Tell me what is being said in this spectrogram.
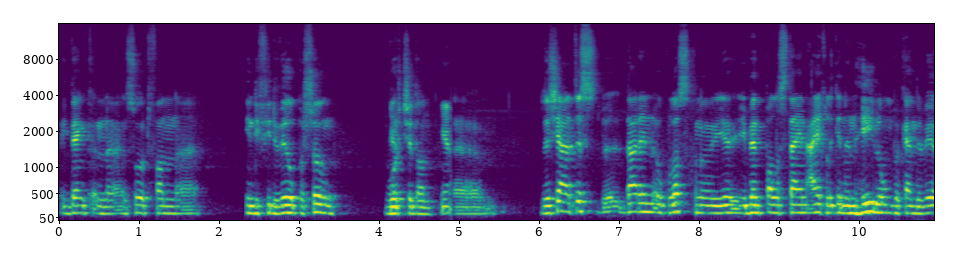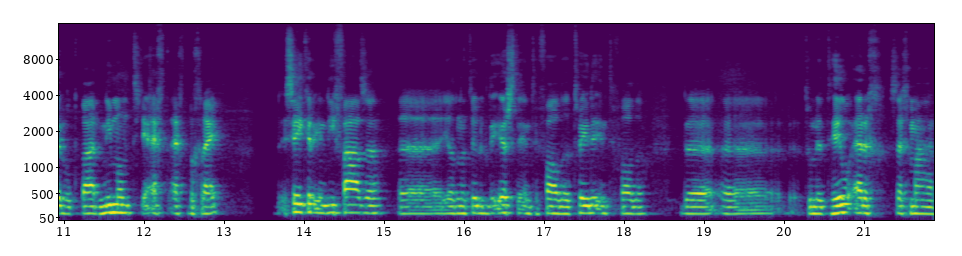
ik denk een, eh, een soort van eh, individueel persoon word je dan. Ja. Ehm, dus ja, het is eh, daarin ook lastig. Je, je bent Palestijn eigenlijk in een hele onbekende wereld waar niemand je echt, echt begrijpt. Zeker in die fase, je had natuurlijk de eerste intifada, de tweede intifada. De, de- toen het heel erg, zeg maar,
